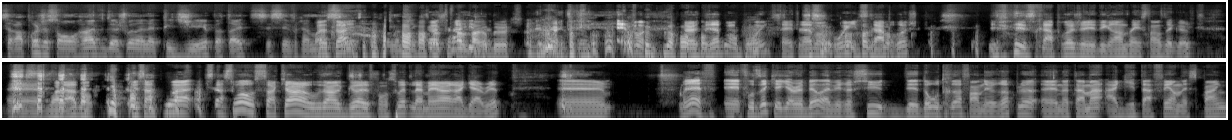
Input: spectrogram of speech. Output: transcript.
se rapproche de son rêve de jouer dans la PGA, peut-être. C'est vraiment ça. C'est un très bon point. C'est un très bon point. Il se rapproche. Il se rapproche des grandes instances de golf. voilà, donc que ça, soit, que ça soit au soccer ou dans le golf, on souhaite la meilleure à Garrett. Bref, il faut dire que Gary Bell avait reçu d'autres offres en Europe, euh, notamment à Getafe en Espagne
